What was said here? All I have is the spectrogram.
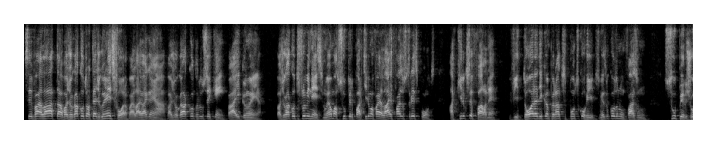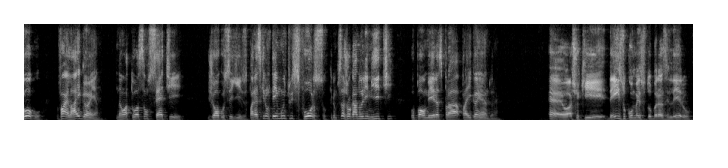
Você vai lá, tá, vai jogar contra o Atlético Goianiense fora, vai lá e vai ganhar. Vai jogar contra não sei quem, vai e ganha. Vai jogar contra o Fluminense, não é uma super partida, mas vai lá e faz os três pontos. Aquilo que você fala, né? Vitória de campeonatos de pontos corridos. Mesmo quando não faz um super jogo, vai lá e ganha. Não à toa são sete jogos seguidos. Parece que não tem muito esforço, que não precisa jogar no limite o Palmeiras para ir ganhando, né? É, eu acho que desde o começo do brasileiro,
